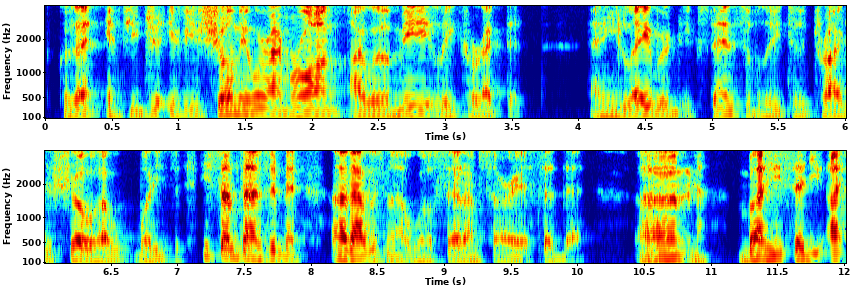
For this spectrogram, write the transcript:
Because if you, if you show me where I'm wrong, I will immediately correct it. And he labored extensively to try to show how what he said. He sometimes admit, oh, that was not well said. I'm sorry I said that. Um, but he said, I,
